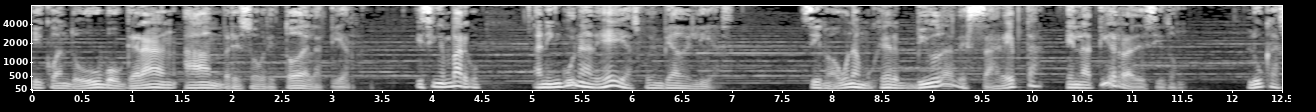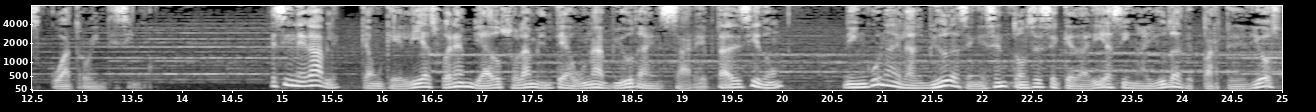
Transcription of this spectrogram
y cuando hubo gran hambre sobre toda la tierra y sin embargo, a ninguna de ellas fue enviado Elías, sino a una mujer viuda de Sarepta en la tierra de Sidón. Lucas 4:25. Es innegable que aunque Elías fuera enviado solamente a una viuda en Sarepta de Sidón, ninguna de las viudas en ese entonces se quedaría sin ayuda de parte de Dios,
